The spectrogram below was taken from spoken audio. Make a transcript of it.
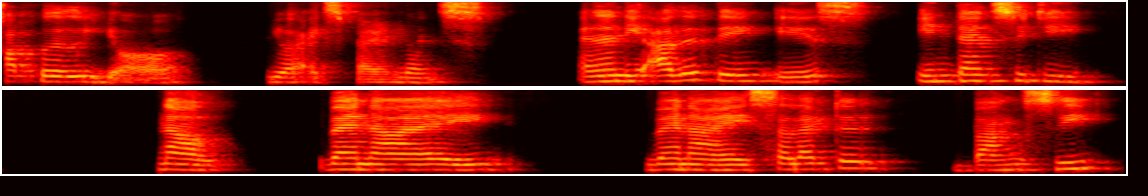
couple your, your experiments. And then the other thing is intensity. Now, when I when I selected Banksy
